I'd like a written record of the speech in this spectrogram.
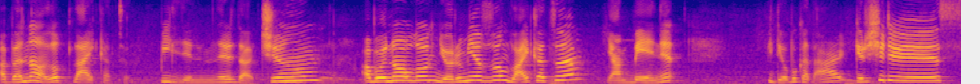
abone olup like atın. Bildirimleri de açın. Abone olun, yorum yazın, like atın. Yani beğenin. Video bu kadar. Görüşürüz.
